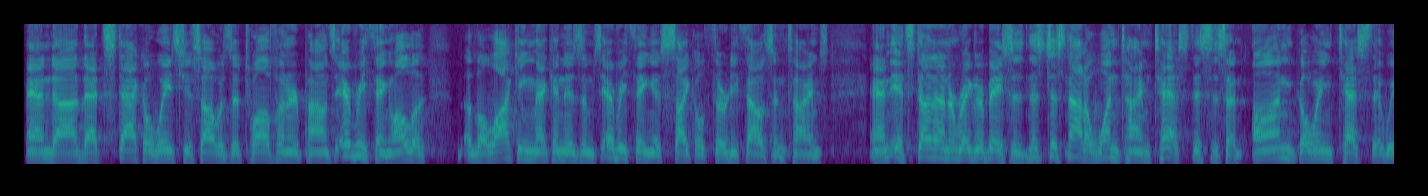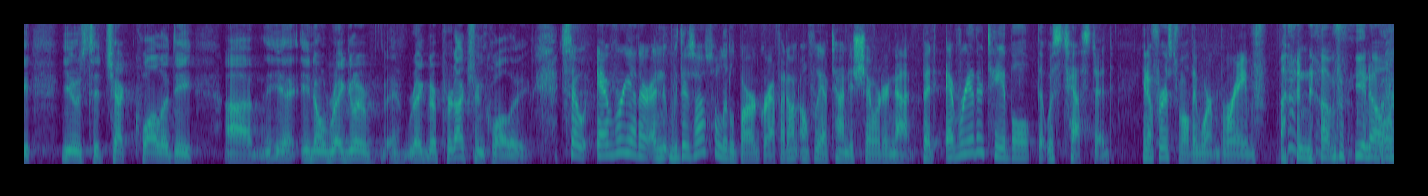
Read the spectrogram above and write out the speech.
And uh, that stack of weights you saw was at 1,200 pounds. Everything, all the, the locking mechanisms, everything is cycled 30,000 times. And it's done on a regular basis. And it's just not a one-time test. This is an ongoing test that we use to check quality uh, you know, regular, regular production quality. So every other, and there's also a little bar graph. I don't know if we have time to show it or not, but every other table that was tested, you know, first of all, they weren't brave enough, you know,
